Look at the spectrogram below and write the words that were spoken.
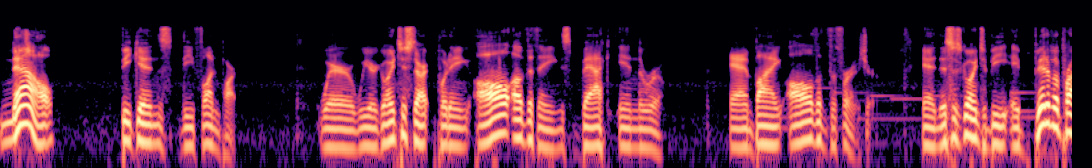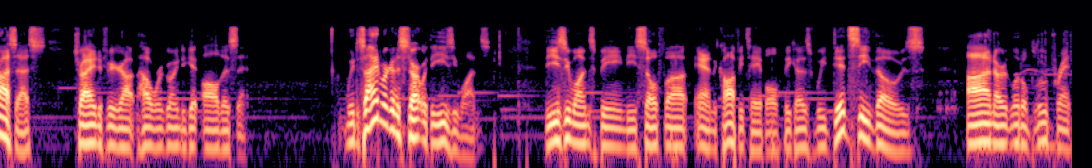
Now begins the fun part where we are going to start putting all of the things back in the room and buying all of the furniture. And this is going to be a bit of a process trying to figure out how we're going to get all this in. We decided we're going to start with the easy ones the easy ones being the sofa and the coffee table, because we did see those on our little blueprint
